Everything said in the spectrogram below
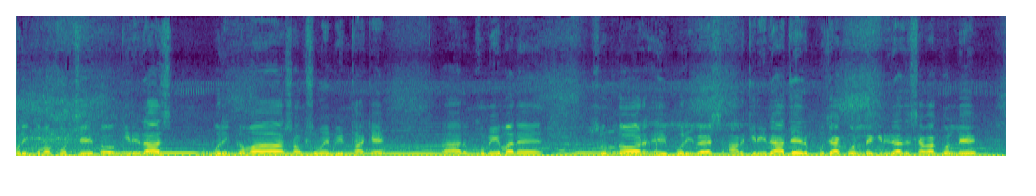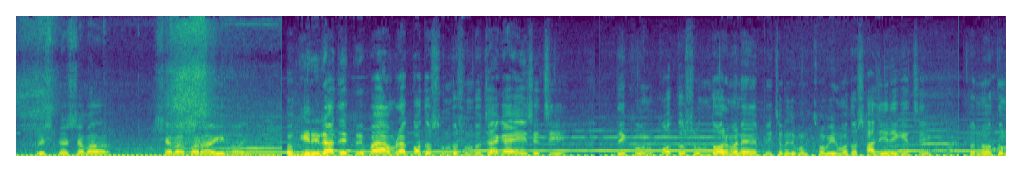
পরিক্রমা করছে। তো গিরিরাজ পরিক্রমা সবসময় ভিড় থাকে আর খুবই মানে সুন্দর এই পরিবেশ। আর গিরিরাজের পূজা করলে, গিরিরাজের সেবা করলে কৃষ্ণের সেবা সেবা করাই হয়। তো গিরিরাজের কৃপায় আমরা কত সুন্দর সুন্দর জায়গায় এসেছি। দেখুন কত সুন্দর মানে পিছনে যেমন ছবির মতো সাজিয়ে রেখেছে। তো নতুন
